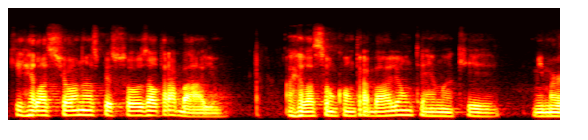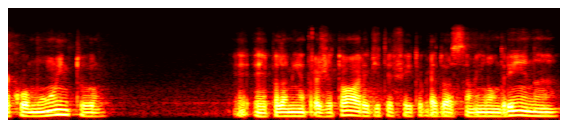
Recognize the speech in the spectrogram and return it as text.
que relaciona as pessoas ao trabalho. A relação com o trabalho é um tema que me marcou muito é, é, pela minha trajetória de ter feito graduação em Londrina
